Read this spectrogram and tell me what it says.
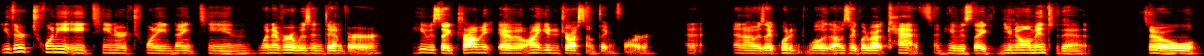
either 2018 or 2019, whenever it was in Denver. He was like, "Draw me. I want you to draw something for." And and I was like, "What?" Well, I was like, "What about cats?" And he was like, "You know, I'm into that." So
